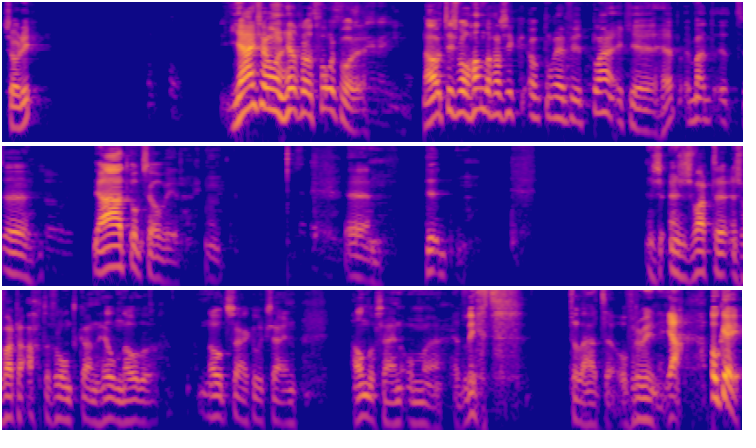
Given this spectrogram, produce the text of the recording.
Sorry? Jij zou een heel groot volk worden. Nou, het is wel handig als ik ook nog even het plaatje heb. Maar het, uh, ja, het komt zo weer. Uh, de, een, zwarte, een zwarte achtergrond kan heel nodig, noodzakelijk zijn, handig zijn om uh, het licht te laten overwinnen. Ja, oké.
